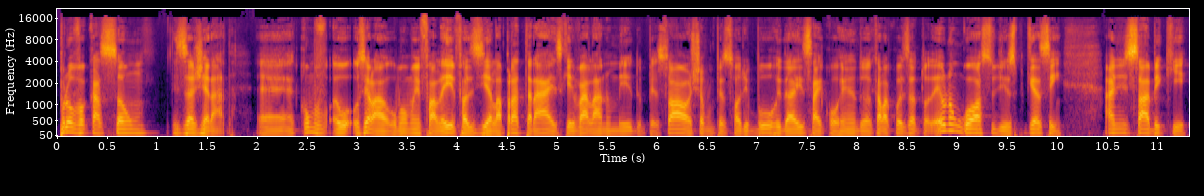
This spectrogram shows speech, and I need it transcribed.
provocação exagerada. É, como, sei lá, o mamãe falei, fazia lá para trás, que ele vai lá no meio do pessoal, chama o pessoal de burro e daí sai correndo, aquela coisa toda. Eu não gosto disso, porque assim, a gente sabe que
